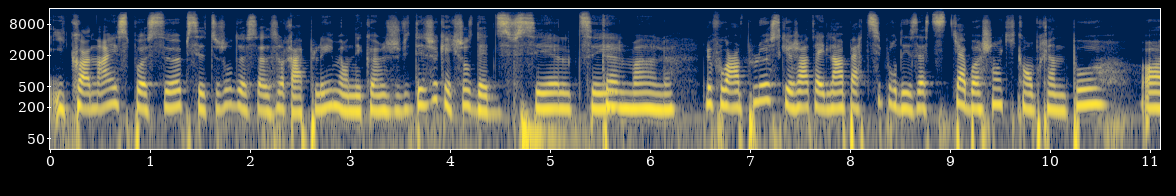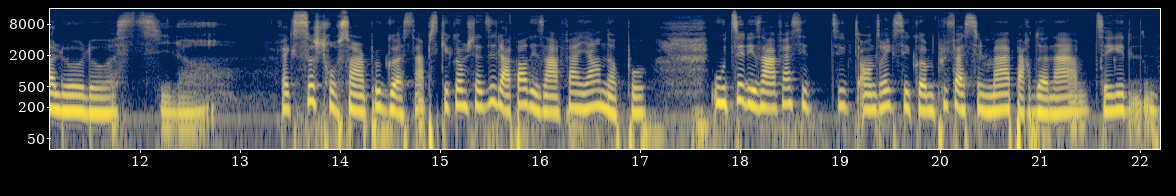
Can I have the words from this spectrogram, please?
ils connaissent pas ça, puis c'est toujours de se le rappeler, mais on est comme, je vis déjà quelque chose de difficile, tu sais. Là, Tellement, là. il faut en plus que genre, t'aies de l'empathie pour des astis de cabochons qui comprennent pas. Ah là, là, asti, là. Fait que ça, je trouve ça un peu gossant. Parce que, comme je te dis, de la part des enfants, il y en a pas. Ou, tu sais, des enfants, c'est, on dirait que c'est comme plus facilement pardonnable, tu sais, qu'ils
